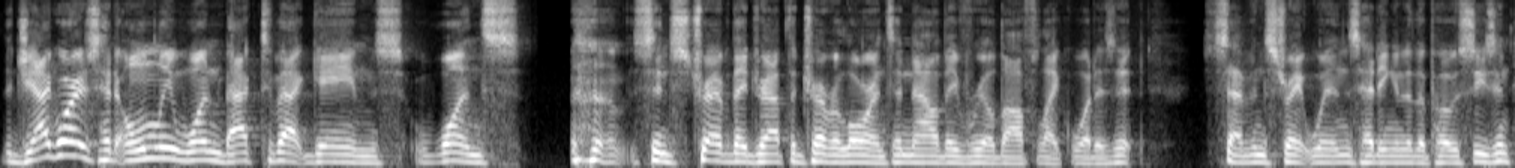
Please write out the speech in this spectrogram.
the Jaguars had only won back-to-back games once since Trev they drafted Trevor Lawrence and now they've reeled off like what is it? Seven straight wins heading into the postseason.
